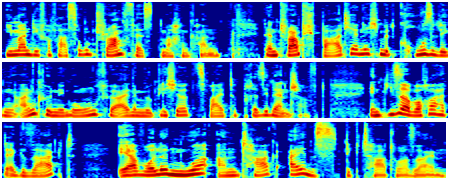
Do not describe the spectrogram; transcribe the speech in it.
wie man die Verfassung Trump festmachen kann. Denn Trump spart ja nicht mit gruseligen Ankündigungen für eine mögliche zweite Präsidentschaft. In dieser Woche hat er gesagt, er wolle nur an Tag 1 Diktator sein.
